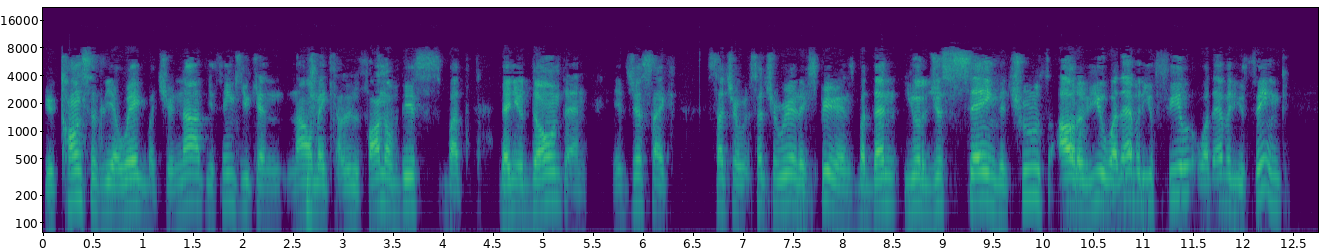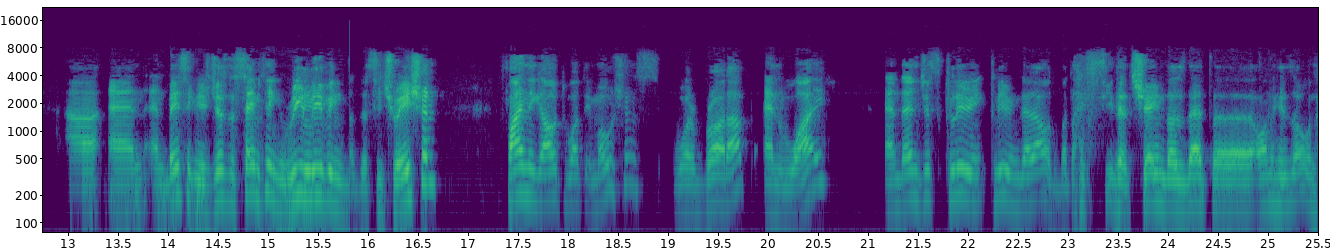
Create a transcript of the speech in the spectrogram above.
You're constantly awake, but you're not. You think you can now make a little fun of this, but then you don't, and it's just like such a such a weird experience. But then you're just saying the truth out of you, whatever you feel, whatever you think, uh, and and basically it's just the same thing, reliving the situation, finding out what emotions were brought up and why, and then just clearing clearing that out. But I see that Shane does that uh, on his own.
